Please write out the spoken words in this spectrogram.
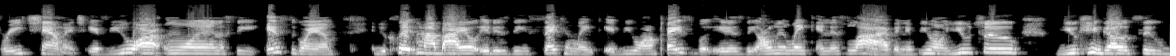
free challenge. If you are on, let's see, Instagram, if you click my bio, it is the second link. If you are on Facebook, it is the only link in this live. And if you're on YouTube, you can go to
